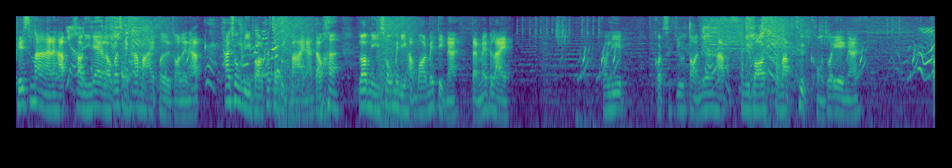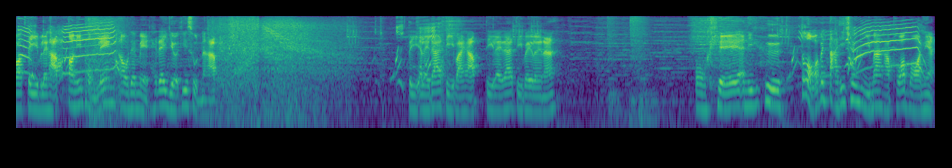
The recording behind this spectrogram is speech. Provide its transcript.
คริสมานะครับ คราวนี้เนี่ยเราก็ใช้ท่าบายเปิดก่อนเลยนะครับ ถ้าโชคดีบอสก็จะติดบายนะ แต่ว่ารอบนี้โชคไม่ดีครับบอสไม่ติดนะ แต่ไม่เป็นไร ก็รีบกดสกิลต่อเนื่องครับอันนี้บอสเขาบัฟถึกของตัวเองนะ ก็ตีไปเลยครับ ตอนนี้ผมเร่งเอาเดเมจให้ได้เยอะที่สุดนะครับ ตีอะไรได้ตีไปครับ ตีอะไรได้ตีไปเลยนะ โอเค อันนี้ก็คือต้องบอกว่าเป็นตาที่โชคดีมากครับ เพราะว่าบอลเนี่ย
